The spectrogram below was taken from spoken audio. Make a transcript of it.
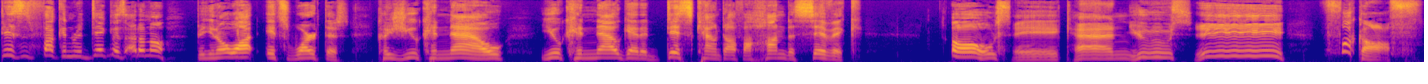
This is fucking ridiculous. I don't know. But you know what? It's worth it. Cause you can now you can now get a discount off a Honda Civic. Oh, say can you see? Fuck off.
